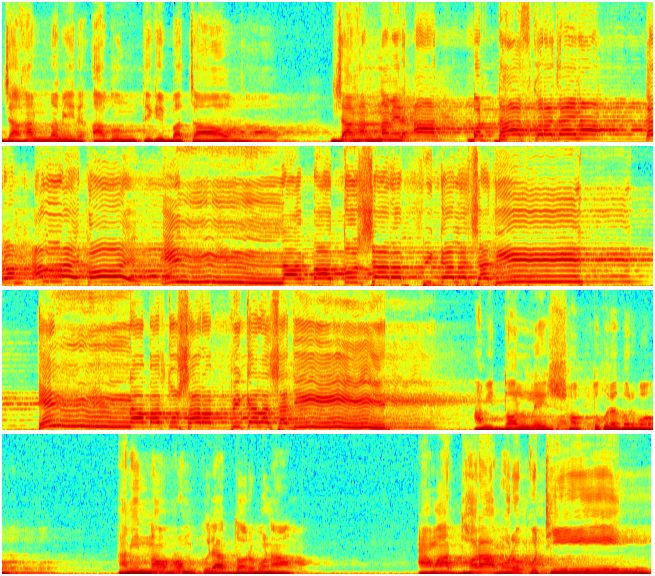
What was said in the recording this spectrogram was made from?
জাহান্নামের আগুন থেকে বাঁচাও। জাহান্নামের আগ বরদাস করা যায় না। কারণ আল্লাহ কয় আমি ধরলে শক্ত করে ধরব। আমি নরম করে ধরব না। আমার ধরা বড় কঠিন।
